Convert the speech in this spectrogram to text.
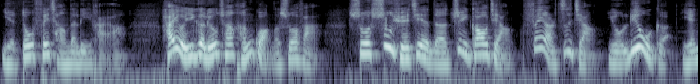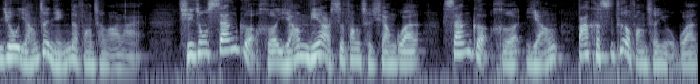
也都非常的厉害啊。还有一个流传很广的说法，说数学界的最高奖菲尔兹奖有六个研究杨振宁的方程而来。其中三个和杨米尔斯方程相关，三个和杨巴克斯特方程有关。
